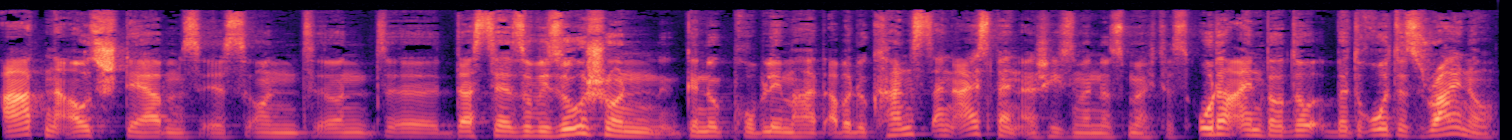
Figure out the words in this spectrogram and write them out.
Artenaussterbens ist und, und äh, dass der sowieso schon genug Probleme hat. Aber du kannst einen Eisbären erschießen, wenn du es möchtest. Oder ein bedrohtes Rhino.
